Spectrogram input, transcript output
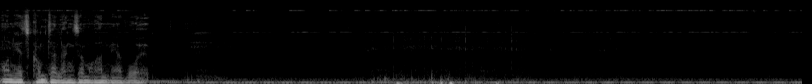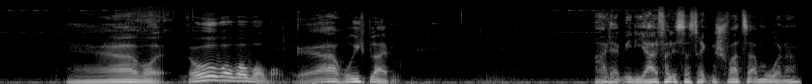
Und jetzt kommt er langsam ran, jawohl. Jawohl. Oh, wow, wow, wow, wow. Ja, ruhig bleiben. Alter, im Idealfall ist das direkt ein schwarzer Amur, ne?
